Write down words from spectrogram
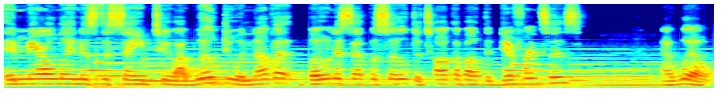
And Marilyn is the same too. I will do another bonus episode to talk about the differences. I will.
